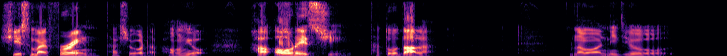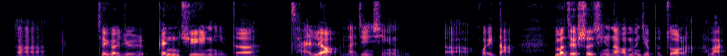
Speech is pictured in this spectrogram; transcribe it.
？She's my friend，她是我的朋友。How old is she？他多大了？那么你就啊、这个就是根据你的材料来进行啊、回答。那么这个事情呢，我们就不做了，好吧？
